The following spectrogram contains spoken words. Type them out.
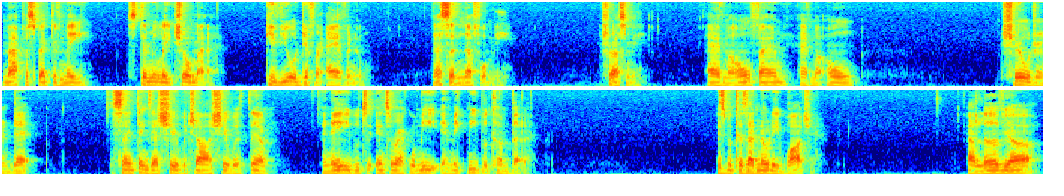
my perspective may stimulate your mind, give you a different avenue. That's enough for me. Trust me. I have my own family, I have my own children that the same things I share with y'all, I share with them and they able to interact with me and make me become better. It's because I know they watching. I love y'all.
